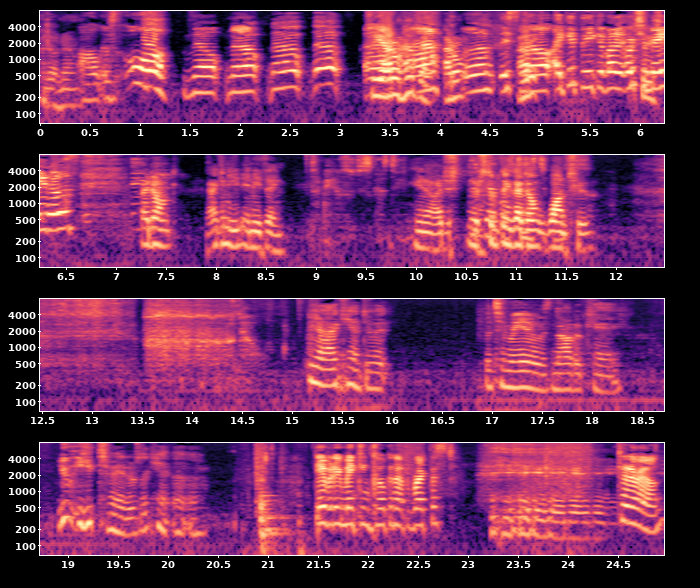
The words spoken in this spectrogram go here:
I don't know. olives. Oh no, no, no, no. See, I don't have that. Ah, I don't- uh, they smell. I, can think about it. Or tomatoes. I don't. I can eat anything. Tomatoes are disgusting. You know, I just there's some things I don't want to. No. Yeah, I can't do it. The tomato is not okay. You eat tomatoes. I can't. Uh. David, are you making coconut for breakfast? Turn around.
